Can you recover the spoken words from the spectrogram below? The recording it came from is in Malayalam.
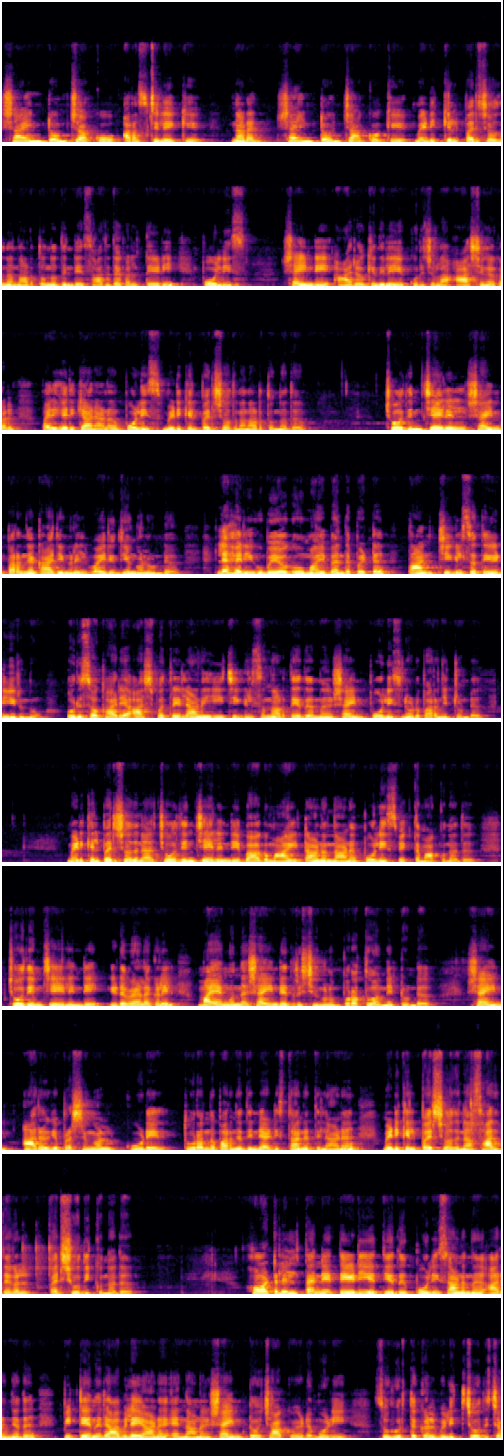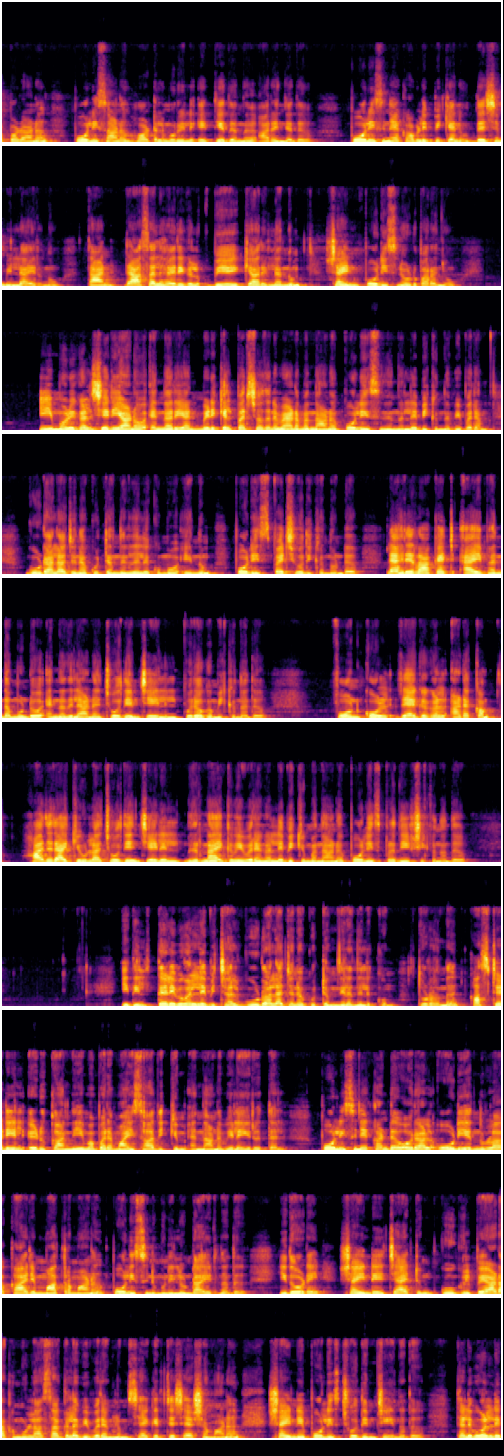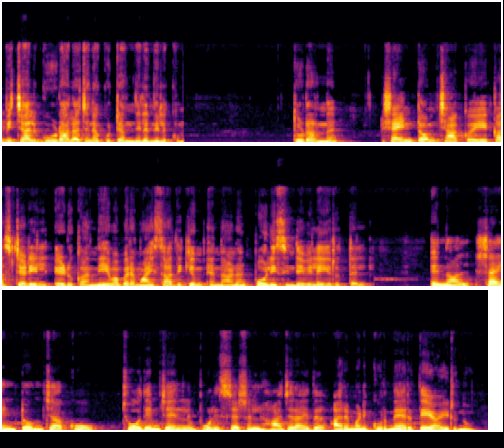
ഷൈൻ ടോം ചാക്കോ അറസ്റ്റിലേക്ക്. നടൻ ഷൈൻ ടോം ചാക്കോയ്ക്ക് മെഡിക്കൽ പരിശോധന നടത്തുന്നതിന്റെ സാധ്യതകൾ തേടി പോലീസ്. ഷൈന്റെ ആരോഗ്യനിലയെക്കുറിച്ചുള്ള ആശങ്കകൾ പരിഹരിക്കാനാണ് പോലീസ് മെഡിക്കൽ പരിശോധന നടത്തുന്നത്. ചോദ്യം ചെയ്യലിൽ ഷൈൻ പറഞ്ഞ കാര്യങ്ങളിൽ വൈരുദ്ധ്യങ്ങളുണ്ട്. ലഹരി ഉപയോഗവുമായി ബന്ധപ്പെട്ട് താൻ ചികിത്സ തേടിയിരുന്നു. ഒരു സ്വകാര്യ ആശുപത്രിയിലാണ് ഈ ചികിത്സ നടത്തിയതെന്ന് ഷൈൻ പോലീസിനോട് പറഞ്ഞിട്ടുണ്ട്. മെഡിക്കൽ പരിശോധന ചോദ്യം ചെയ്യലിന്റെ ഭാഗമായിട്ടാണെന്നാണ് പോലീസ് വ്യക്തമാക്കുന്നത്. ചോദ്യം ചെയ്യലിന്റെ ഇടവേളകളിൽ മയങ്ങുന്ന ഷൈന്റെ ദൃശ്യങ്ങളും പുറത്തു വന്നിട്ടുണ്ട്. ഷൈൻ ആരോഗ്യ പ്രശ്നങ്ങൾ കൂടെ തുറന്നു പറഞ്ഞതിന്റെ അടിസ്ഥാനത്തിലാണ് മെഡിക്കൽ പരിശോധന സാധ്യതകൾ പരിശോധിക്കുന്നത്. ഹോട്ടലിൽ തന്നെ തേടിയെത്തിയത് പോലീസാണെന്ന് അറിഞ്ഞത് പിറ്റേന്ന് രാവിലെയാണ് എന്നാണ് ഷൈം ടോ ചാക്കോയുടെ മൊഴി. സുഹൃത്തുക്കൾ വിളിച്ചു ചോദിച്ചപ്പോഴാണ് പോലീസാണ് ഹോട്ടൽ മുറിയിൽ എത്തിയതെന്ന് അറിഞ്ഞത്. പോലീസിനെ കബളിപ്പിക്കാൻ ഉദ്ദേശമില്ലായിരുന്നു. താൻ രാസലഹരികൾ ഉപയോഗിക്കാറില്ലെന്നും ഷൈൻ പോലീസിനോട് പറഞ്ഞു. ഈ മൊഴികൾ ശരിയാണോ എന്നറിയാൻ മെഡിക്കൽ പരിശോധന വേണമെന്നാണ് പോലീസിൽ നിന്ന് ലഭിക്കുന്ന വിവരം. ഗൂഢാലോചന കുറ്റം നിലനിൽക്കുമോ എന്നും പോലീസ് പരിശോധിക്കുന്നുണ്ട്. ലഹരി റാക്കറ്റ് ആയി ബന്ധമുണ്ടോ എന്നതിലാണ് ചോദ്യം ചെയ്യലിൽ പുരോഗമിക്കുന്നത്. ഫോൺ കോൾ രേഖകൾ അടക്കം ഹാജരാക്കിയുള്ള ചോദ്യം ചെയ്യലിൽ നിർണായക വിവരങ്ങൾ ലഭിക്കുമെന്നാണ് പോലീസ് പ്രതീക്ഷിക്കുന്നത്. ഇതിൽ തെളിവുകൾ ലഭിച്ചാൽ ഗൂഢാലോചന കുറ്റം നിലനിൽക്കും. തുടർന്ന് കസ്റ്റഡിയിൽ എടുക്കാൻ നിയമപരമായി സാധിക്കും എന്നാണ് വിലയിരുത്തൽ. പോലീസിനെ കണ്ട് ഒരാൾ ഓടിയെന്നുള്ള കാര്യം മാത്രമാണ് പോലീസിന് മുന്നിലുണ്ടായിരുന്നത്. ഇതോടെ ഷൈന്റെ ചാറ്റും ഗൂഗിൾ പേ അടക്കമുള്ള സകല വിവരങ്ങളും ശേഖരിച്ച ശേഷമാണ് ഷൈനെ പോലീസ് ചോദ്യം ചെയ്യുന്നത്. തെളിവുകൾ ലഭിച്ചാൽ ഗൂഢാലോചന കുറ്റം നിലനിൽക്കും. തുടർന്ന് ഷൈൻ ടോം ചാക്കോയെ കസ്റ്റഡിയിൽ എടുക്കാൻ നിയമപരമായി സാധിക്കും എന്നാണ് പോലീസിന്റെ വിലയിരുത്തൽ. എന്നാൽ ഷൈൻ ടോം ചാക്കോ ചോദ്യം ചെയ്യലിന് പോലീസ് സ്റ്റേഷനിൽ ഹാജരായത് അരമണിക്കൂർ നേരത്തെയായിരുന്നു.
